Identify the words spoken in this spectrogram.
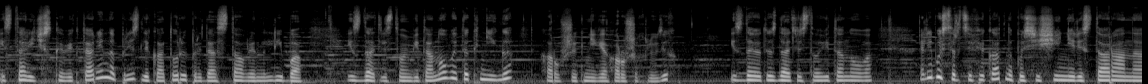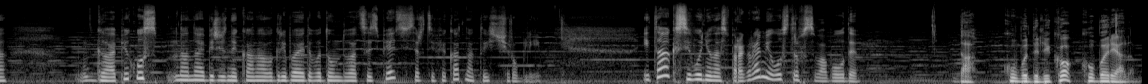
историческая викторина, приз для которой предоставлен либо издательством «Витанова» — это книга «Хорошие книги о хороших людях», издает издательство «Витанова», либо сертификат на посещение ресторана Гапикус на набережной канала Грибаедова, дом 25, сертификат на 1000 рублей. Итак, сегодня у нас в программе «Остров Свободы». Да, Куба далеко, Куба рядом.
